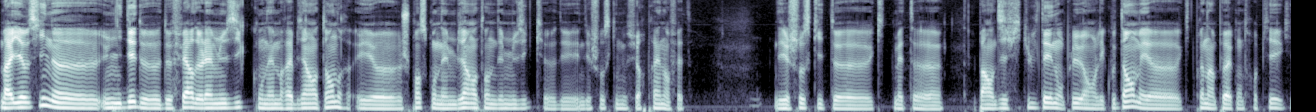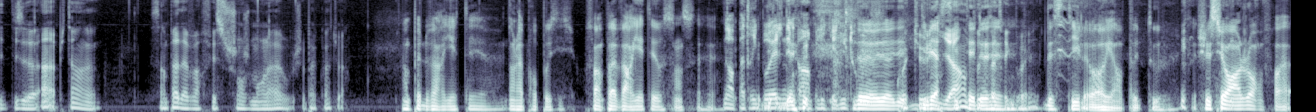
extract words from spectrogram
Bah, il y a aussi une, euh, une idée de, de faire de la musique qu'on aimerait bien entendre, et euh, je pense qu'on aime bien entendre des musiques, euh, des, des choses qui nous surprennent en fait. Des choses qui te, qui te mettent euh, pas en difficulté non plus en l'écoutant, mais euh, qui te prennent un peu à contre-pied et qui te disent Ah putain, euh, sympa d'avoir fait ce changement-là, ou je sais pas quoi, tu vois. Un peu de variété dans la proposition. Enfin, pas variété au sens euh, Non, Patrick Bruel n'est pas impliqué du tout. de, de Quoique, il y a un diversité peu de de, style. Oh, il y a un peu de tout. Je suis sûr un jour on fera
